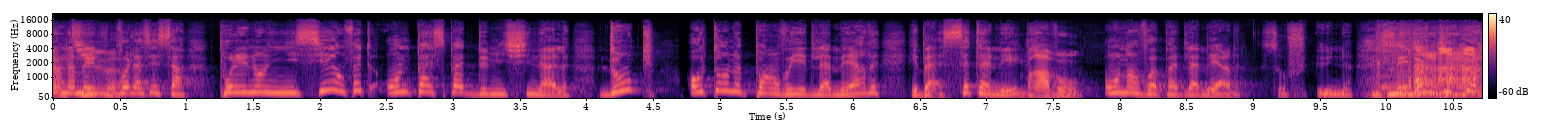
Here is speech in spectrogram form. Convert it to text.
coopérative. voilà, c'est ça. Pour les non-initiés, en fait, on ne passe pas de demi-finale. Donc, autant ne pas envoyer de la merde. Et ben cette année, Bravo. on n'envoie pas de la merde, sauf une. Mais donc, du coup,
